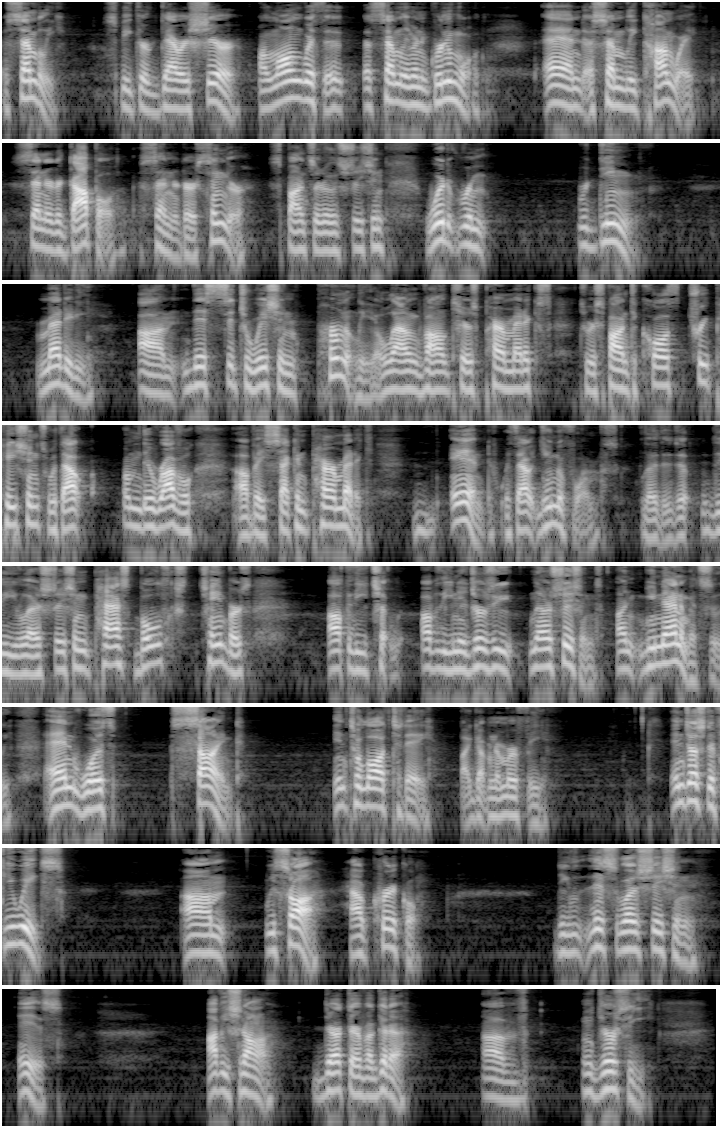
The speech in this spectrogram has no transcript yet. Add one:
Assembly Speaker Gary Schaer, along with uh, Assemblyman Greenwald and Assembly Conway, Senator Gopal, Senator Singer, sponsored illustration, would rem- redeem remedy um, this situation permanently, allowing volunteers, paramedics to respond to calls, treat patients without um, the arrival of a second paramedic and without uniforms. The, the legislation passed both chambers of the of the New Jersey legislations unanimously and was signed into law today by Governor Murphy. In just a few weeks, um, we saw how critical the, this legislation is. Avi Schnall, director of Aguda of New Jersey.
